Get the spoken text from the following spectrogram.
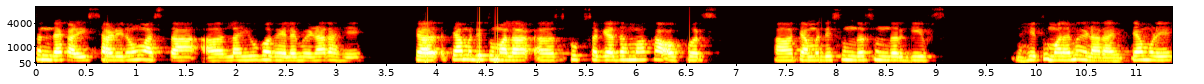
संध्याकाळी साडेनऊ वाजता लाईव्ह बघायला मिळणार आहे. त्या त्यामध्ये तुम्हाला खूप सगळ्या धमाका ऑफर्स त्यामध्ये सुंदर सुंदर गिफ्ट्स हे तुम्हाला मिळणार आहेत. त्यामुळे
